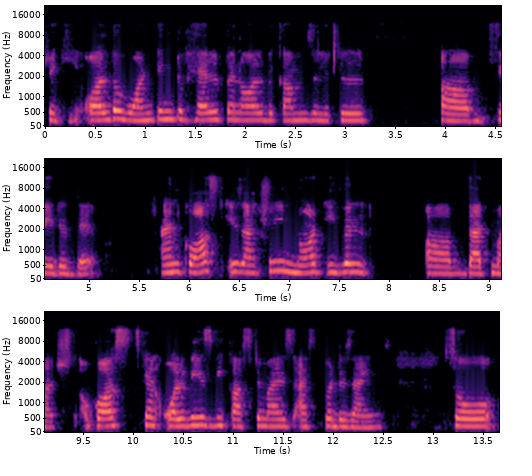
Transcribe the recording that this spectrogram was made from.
tricky all the wanting to help and all becomes a little um, faded there and cost is actually not even uh, that much. Costs can always be customized as per designs. So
